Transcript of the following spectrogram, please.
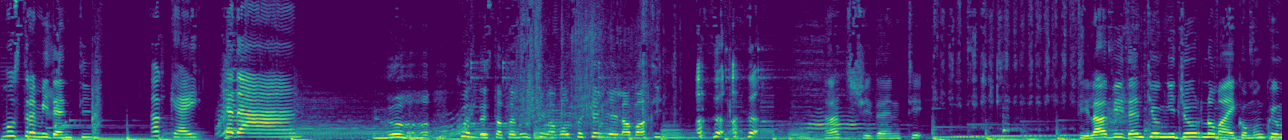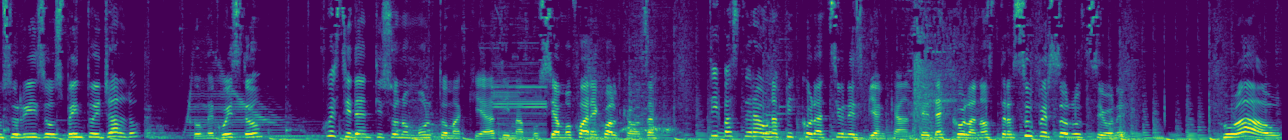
Mostrami i denti. Ok, ta-da! Ah, quando è stata l'ultima volta che li hai lavati? Accidenti. Ti lavi i denti ogni giorno ma hai comunque un sorriso spento e giallo? Come questo? Questi denti sono molto macchiati ma possiamo fare qualcosa. Ti basterà una piccola azione sbiancante ed ecco la nostra super soluzione. Wow!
